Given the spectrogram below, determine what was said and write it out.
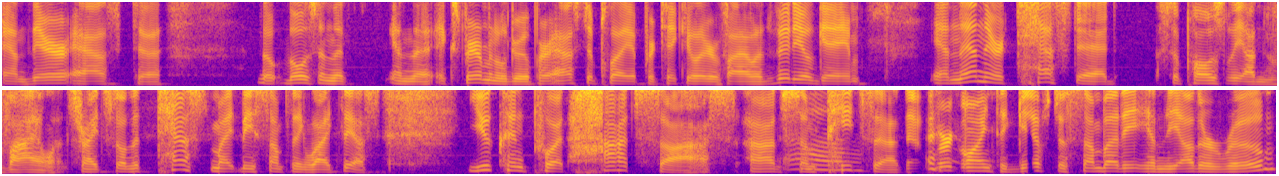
and they're asked to those in the in the experimental group are asked to play a particular violent video game and then they're tested supposedly on violence, right? So the test might be something like this. You can put hot sauce on some Oh. pizza that we're going to give to somebody in the other room.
